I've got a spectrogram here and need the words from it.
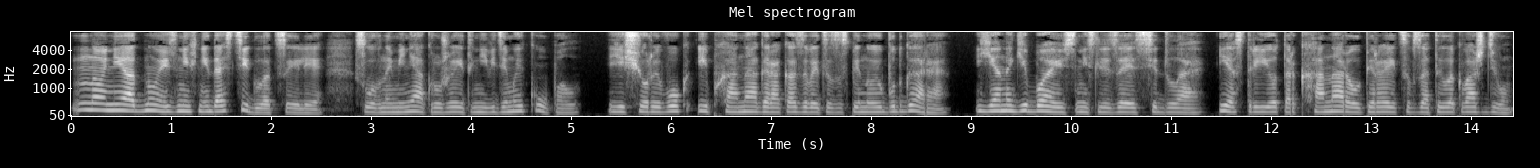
Но ни одно из них не достигло цели, словно меня окружает невидимый купол. Еще рывок, и Пханагар оказывается за спиной Будгара. Я нагибаюсь, не слезая с седла, и острие Таркханара упирается в затылок вождю.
